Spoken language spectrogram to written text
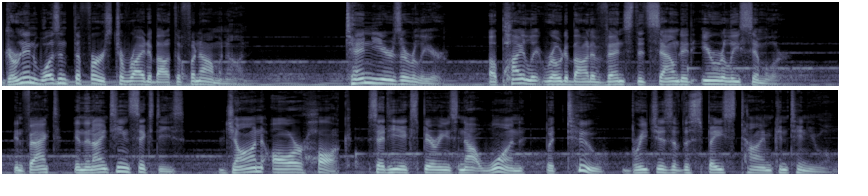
Gernon wasn't the first to write about the phenomenon. Ten years earlier, a pilot wrote about events that sounded eerily similar. In fact, in the 1960s, John R. Hawk said he experienced not one, but two breaches of the space time continuum.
